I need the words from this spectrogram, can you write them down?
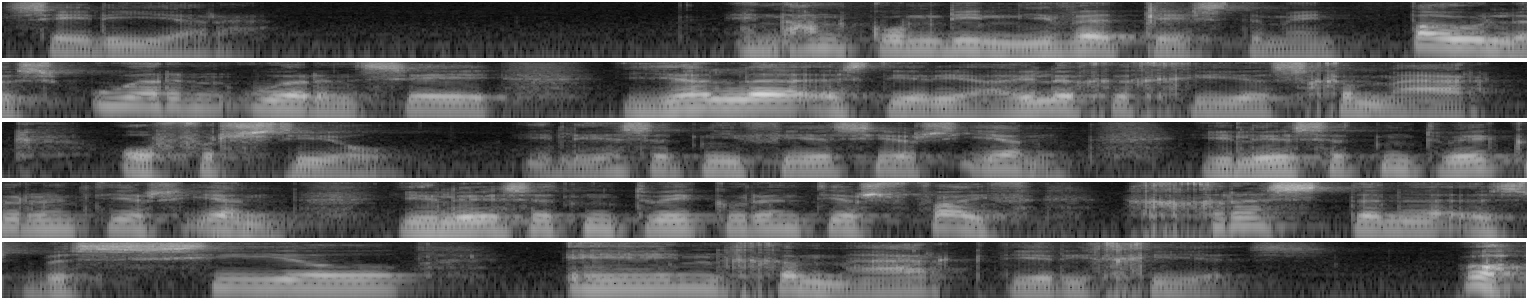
sê die Here. En dan kom die Nuwe Testament. Paulus oor en oor en sê julle is deur die Heilige Gees gemerk of verseël. Jy lees dit in Efesiërs 1. Jy lees dit in 2 Korintiërs 1. Jy lees dit in 2 Korintiërs 5. Christene is beseël en gemerk deur die Gees. O, oh,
